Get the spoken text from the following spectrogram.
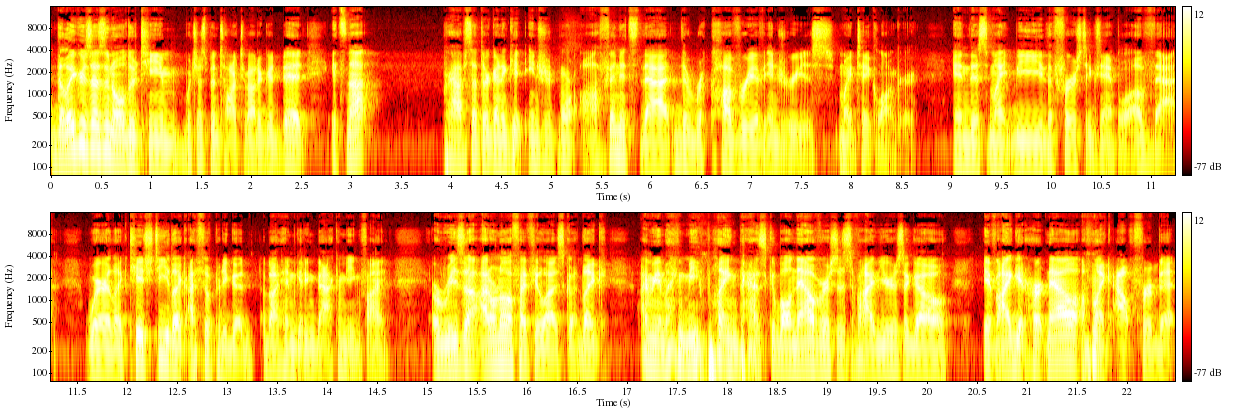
the Lakers, as an older team, which has been talked about a good bit, it's not perhaps that they're going to get injured more often. It's that the recovery of injuries might take longer. And this might be the first example of that, where like THT, like I feel pretty good about him getting back and being fine. Ariza, I don't know if I feel as good. Like, I mean, like me playing basketball now versus five years ago, if I get hurt now, I'm like out for a bit.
